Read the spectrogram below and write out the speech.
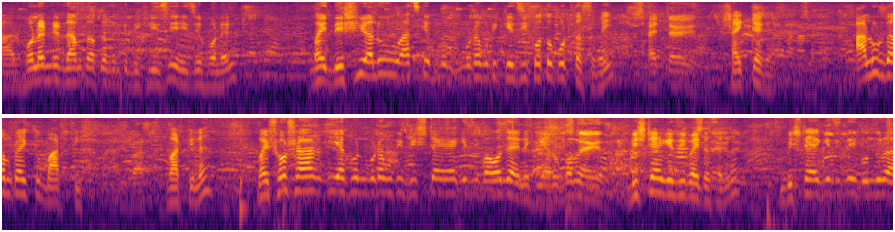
আর হল্যান্ডের দাম তো আপনাদেরকে দেখিয়েছি এই যে হল্যান্ড। ভাই দেশি আলু আজকে মোটামুটি কেজি কত পড়তেছে ভাই? ষাট টাকা ষাট টাকা। আলুর দামটা একটু বাড়তি। বাড়তি। না? ভাই শসার কি এখন মোটামুটি বিশ টাকা কেজি পাওয়া যায় নাকি? আরও কমে বিশ টাকা কেজি পাইতেছেন না? বিশ টাকা কেজিতেই বন্ধুরা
